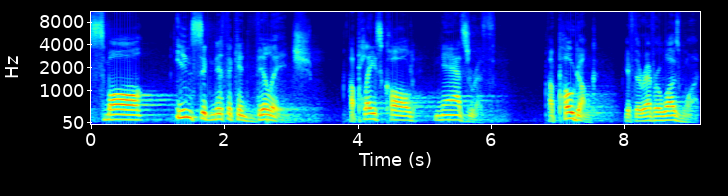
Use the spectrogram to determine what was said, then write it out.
small, insignificant village, a place called Nazareth, a podunk, if there ever was one.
